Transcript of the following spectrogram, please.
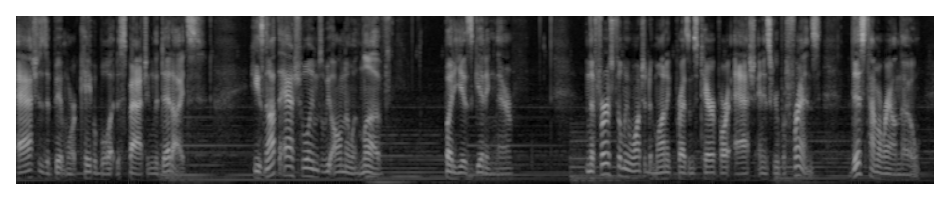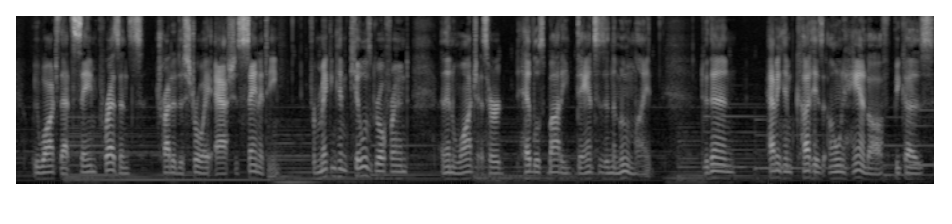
Ash is a bit more capable at dispatching the Deadites. He's not the Ash Williams we all know and love, but he is getting there. In the first film, we watch a demonic presence tear apart Ash and his group of friends. This time around, though, we watch that same presence try to destroy Ash's sanity, for making him kill his girlfriend and then watch as her headless body dances in the moonlight, to then having him cut his own hand off because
